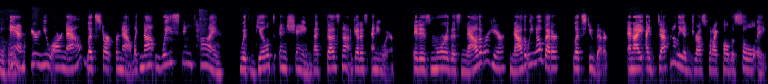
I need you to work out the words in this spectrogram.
mm-hmm. and here you are now let's start from now. Like not wasting time with guilt and shame that does not get us anywhere. It is more this now that we're here now that we know better let's do better. And i i definitely address what i call the soul ache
